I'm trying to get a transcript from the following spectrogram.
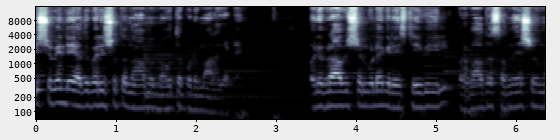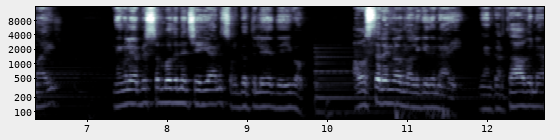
യേശുവിന്റെ അതുപരിശുദ്ധ നാമം മഹത്വപ്പെടുമാറാകട്ടെ. ഒരു പ്രാവശ്യം കൂടെ ഗ്രേസ് ടി വിയിൽ പ്രഭാത സന്ദേശവുമായി നിങ്ങളെ അഭിസംബോധന ചെയ്യാൻ സ്വർഗത്തിലെ ദൈവം അവസരങ്ങൾ നൽകിയതിനായി ഞാൻ കർത്താവിന്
